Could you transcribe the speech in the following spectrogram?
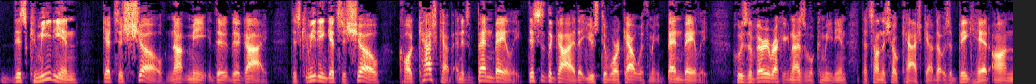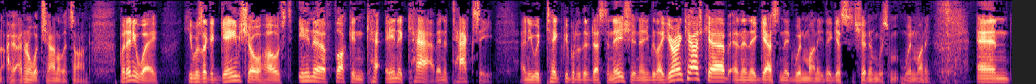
this comedian gets a show, not me, the the guy. This comedian gets a show called Cash Cab, and it's Ben Bailey. This is the guy that used to work out with me, Ben Bailey, who's a very recognizable comedian that's on the show Cash Cab. That was a big hit on I, I don't know what channel it's on, but anyway, he was like a game show host in a fucking ca- in a cab in a taxi, and he would take people to their destination, and he'd be like, "You're on Cash Cab," and then they guess and they'd win money. They guess shit and win money. And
